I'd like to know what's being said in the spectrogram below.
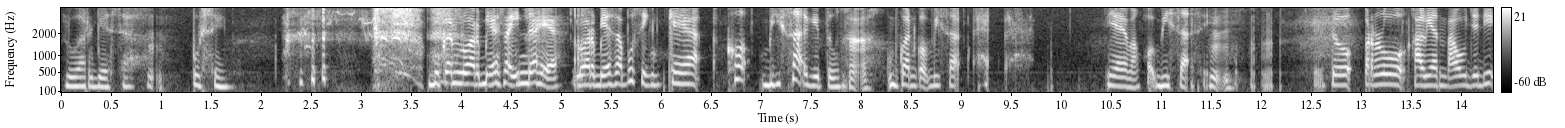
luar biasa. Pusing. bukan luar biasa indah ya luar biasa pusing Kayak kok bisa gitu? Ha-ha. Bukan kok bisa. he- Ya emang kok bisa sih. Hmm. Mm-mm. Itu perlu kalian tahu. Jadi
